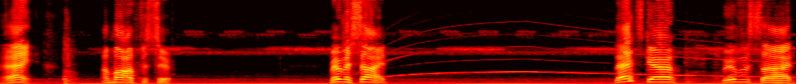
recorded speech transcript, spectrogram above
hey! I'm officer. Riverside. Let's go. Riverside.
